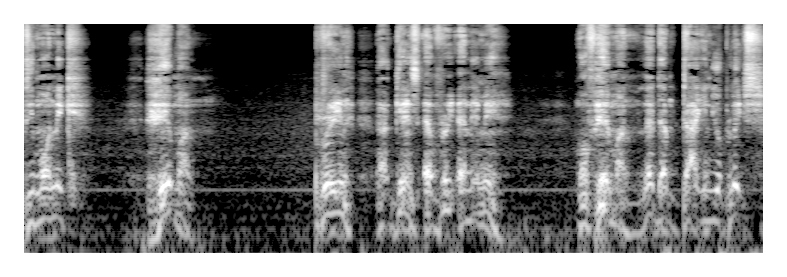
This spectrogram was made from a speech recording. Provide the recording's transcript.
demonic Haman. Praying against every enemy of Haman. Let them die in your place.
